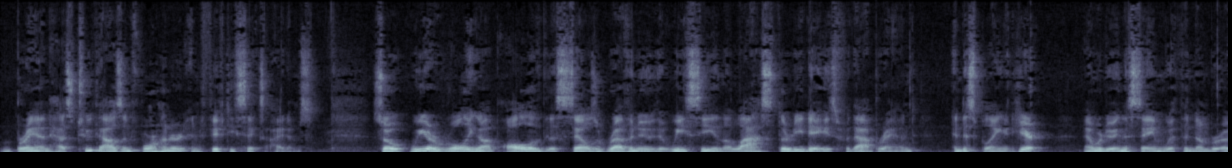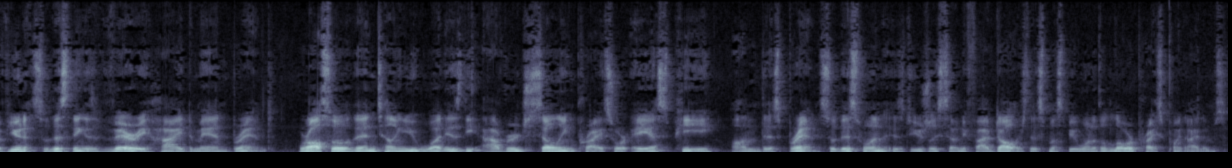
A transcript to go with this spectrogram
brand has 2,456 items. So we are rolling up all of the sales revenue that we see in the last 30 days for that brand and displaying it here. And we're doing the same with the number of units. So this thing is a very high demand brand. We're also then telling you what is the average selling price or ASP on this brand. So this one is usually $75. This must be one of the lower price point items.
